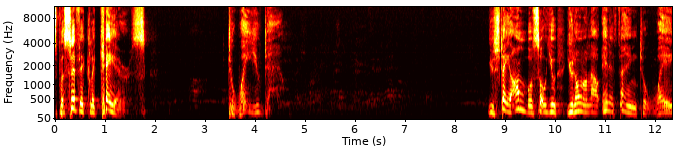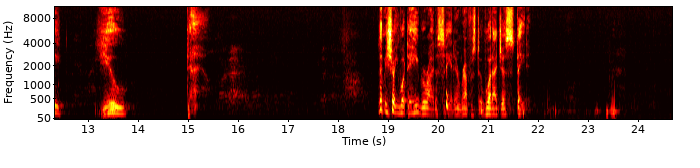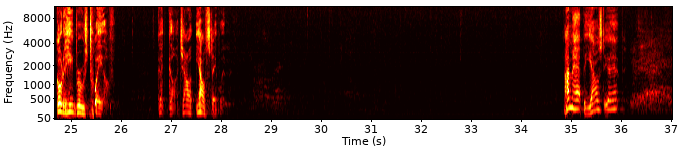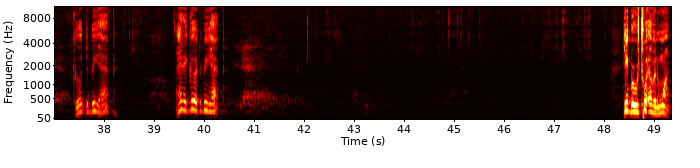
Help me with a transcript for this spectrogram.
specifically cares, to weigh you down. You stay humble so you, you don't allow anything to weigh you down. Let me show you what the Hebrew writer said in reference to what I just stated. Go to Hebrews 12. Good God, y'all, y'all stay with me. I'm happy. Y'all still happy? Good to be happy. Ain't it good to be happy? Hebrews 12 and 1.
